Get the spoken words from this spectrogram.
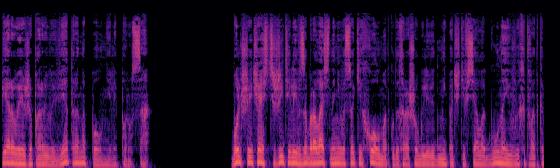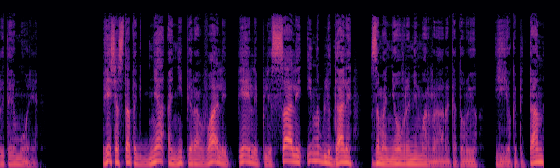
Первые же порывы ветра наполнили паруса. Большая часть жителей взобралась на невысокий холм, откуда хорошо были видны почти вся лагуна и выход в открытое море. Весь остаток дня они пировали, пели, плясали и наблюдали за маневрами Марара, которую ее капитан,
